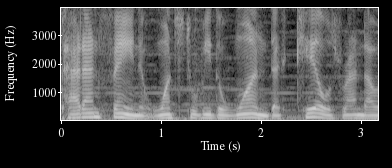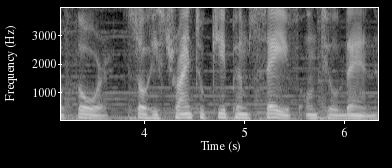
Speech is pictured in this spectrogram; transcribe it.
Padan Fain wants to be the one that kills Rand al'Thor so he's trying to keep him safe until then.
